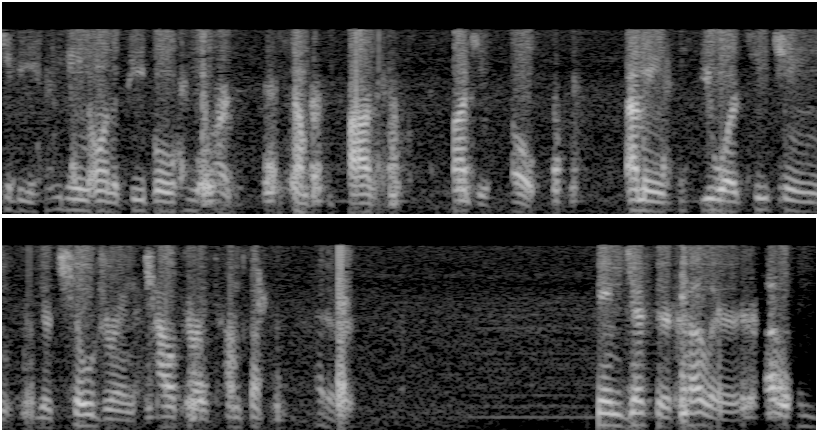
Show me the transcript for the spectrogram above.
should be hating on the people who aren't something positive. Bunch of hope. I mean, you were teaching your children how to become something better, then just their color wouldn't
